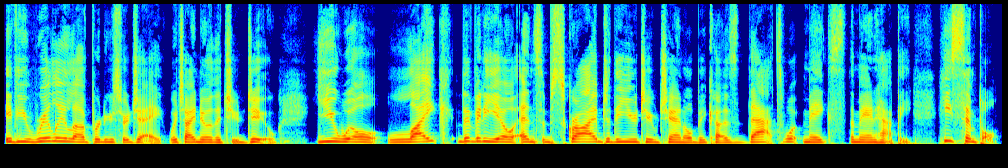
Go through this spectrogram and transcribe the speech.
if you really love producer Jay, which I know that you do, you will like the video and subscribe to the YouTube channel because that's what makes the man happy. He's simple.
